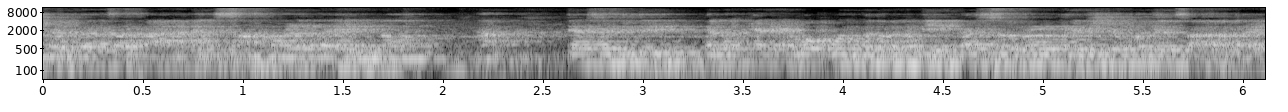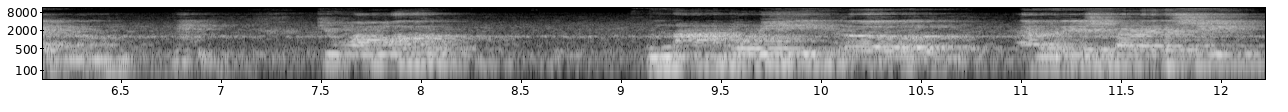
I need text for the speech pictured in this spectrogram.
शरीराचा बॅलन्स सांभाळता येणं. त्यासाठी ते त्याला कॅटवॉक म्हणतात एका सरळ रेषेमध्ये चालता येणं. किंवा मग नागमोडी रेष काढायची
